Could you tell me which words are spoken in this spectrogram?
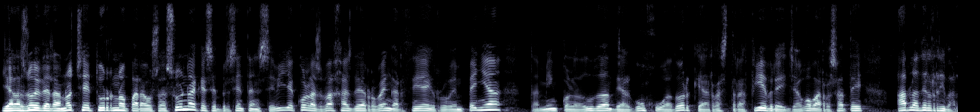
Y a las 9 de la noche, turno para Osasuna, que se presenta en Sevilla con las bajas de Rubén García y Rubén Peña, también con la duda de algún jugador que arrastra fiebre. Yago Barrasate habla del rival.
